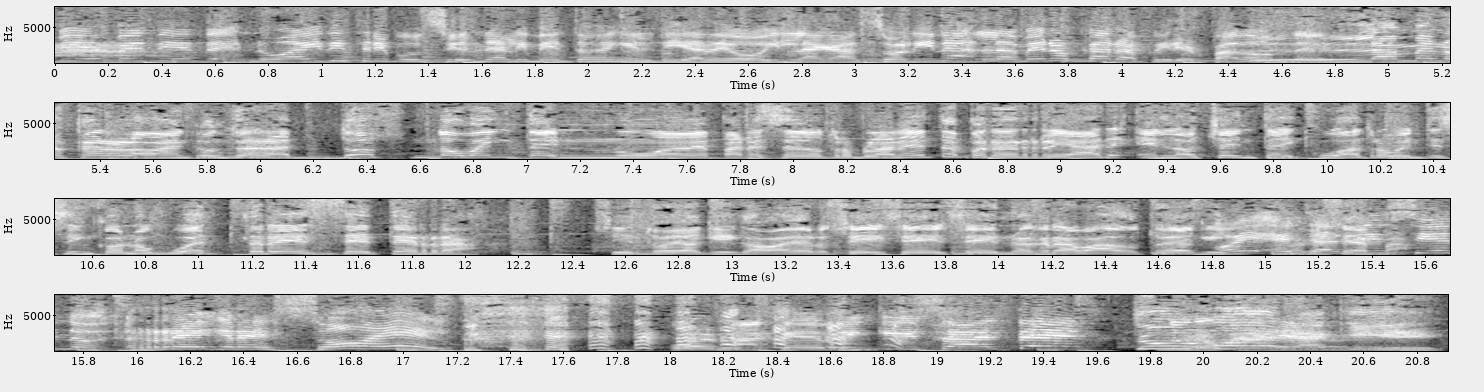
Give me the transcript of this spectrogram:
Bien pendiente, no hay distribución de alimentos en el día de hoy. La gasolina, la menos cara, Peter, ¿para dónde? La menos cara la vas a encontrar a 2.99, parece de otro planeta, pero es real en la 8425 Northwest 13 Terra. Sí, estoy aquí, caballero. Sí, sí, sí, no es grabado, estoy aquí. Oye, están diciendo, regresó él. Por más que brinque y salte, Tú mueres aquí.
